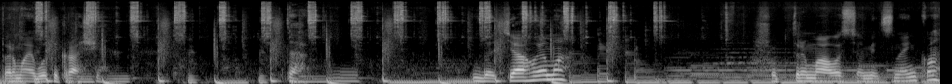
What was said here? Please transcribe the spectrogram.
Тепер має бути краще. Так. Дотягуємо, щоб трималося міцненько.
